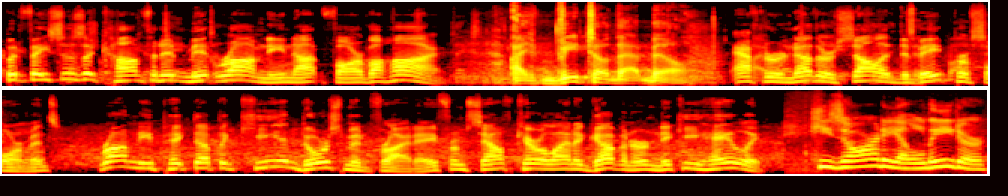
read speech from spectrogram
but faces a confident Mitt Romney not far behind. I vetoed that bill. After another solid debate performance, Romney picked up a key endorsement Friday from South Carolina Governor Nikki Haley. He's already a leader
